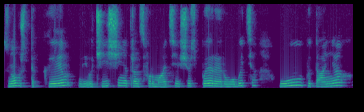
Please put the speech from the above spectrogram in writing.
Знову ж таки, очищення, трансформація, щось переробиться у питаннях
